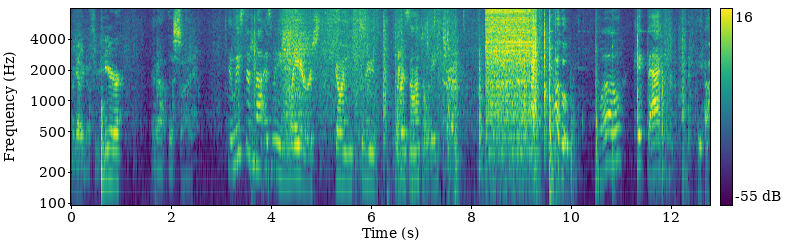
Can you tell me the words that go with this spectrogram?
I gotta go through here, and out this side. At least there's not as many layers going through horizontally. Oh! Whoa, kick back. Yeah.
